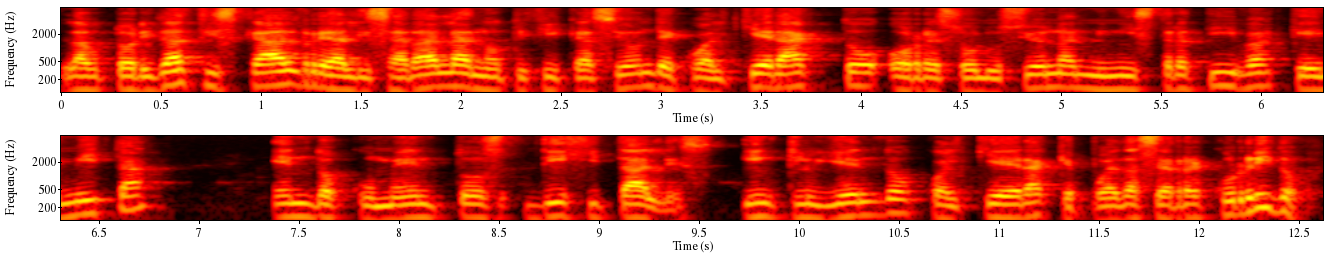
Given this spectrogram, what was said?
la autoridad fiscal realizará la notificación de cualquier acto o resolución administrativa que emita en documentos digitales, incluyendo cualquiera que pueda ser recurrido.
